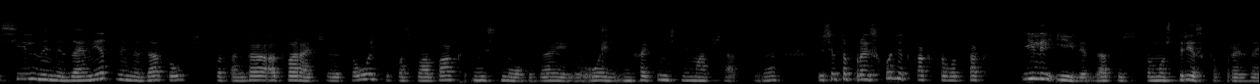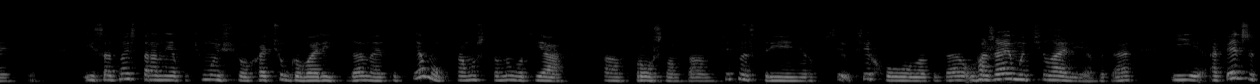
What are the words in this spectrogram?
сильными, заметными, да, то общество тогда отворачивается. Ой, типа слабак не смог, да, или ой, не хотим с ним общаться, да. То есть это происходит как-то вот так или-или, да, то есть это может резко произойти. И с одной стороны, я почему еще хочу говорить, да, на эту тему, потому что, ну вот я а, в прошлом там фитнес-тренер, психолог, да, уважаемый человек, да, и опять же,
